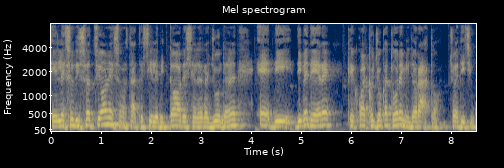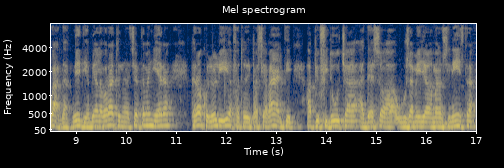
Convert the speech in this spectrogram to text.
E le soddisfazioni sono state sì le vittorie, se le raggiunte, è di, di vedere che qualche giocatore è migliorato, cioè dici guarda, vedi abbiamo lavorato in una certa maniera, però quello lì ha fatto dei passi avanti, ha più fiducia, adesso usa meglio la mano sinistra,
